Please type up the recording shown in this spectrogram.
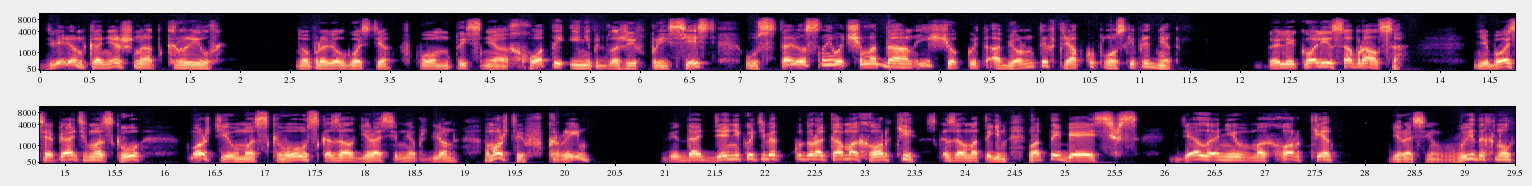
Дверь он, конечно, открыл, но провел гостя в комнаты с неохотой и, не предложив присесть, уставился на его чемодан и еще какой-то обернутый в тряпку плоский предмет. «Далеко ли собрался? Небось, опять в Москву?» «Может, и в Москву», — сказал Герасим неопределенно, — «а может, и в Крым». «Видать, денег у тебя, как у дурака, махорки», — сказал Матыгин. «Вот ты бесишься. Дело не в махорке». Герасим выдохнул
